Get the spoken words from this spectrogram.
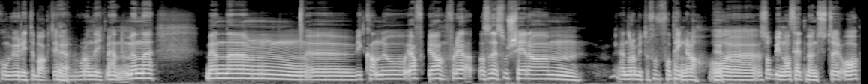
kommer vi jo litt tilbake til, Ja. hvordan det gikk med henne. Men, eh, men eh, vi kan jo Ja, ja for det, altså det som skjer da mm, når han begynte å få, få penger, da, og ja. så begynner man å se et mønster, og,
